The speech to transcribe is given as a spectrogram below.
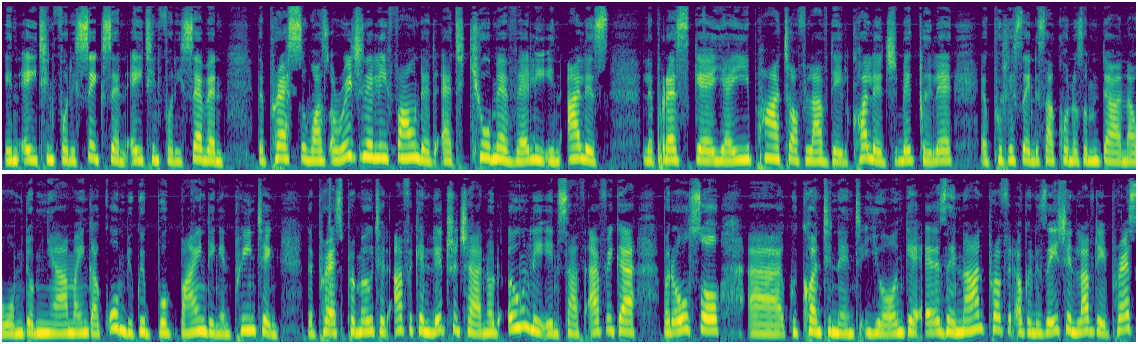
in 1846 and 1847 the press was originally founded at Tyhume Valley in Alice. Le press ke yayi part of Lovedale College begcile ekuphuhliseni isakhono somntana womuntu omnyama ingakumbi kwi book binding and printing. The press promoted African literature not only in South Africa but also uh, continent yonke. As a non-profit organization Lovedale Press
